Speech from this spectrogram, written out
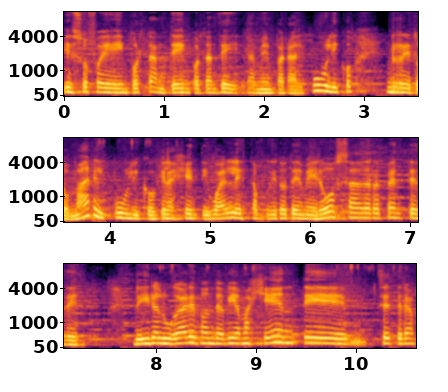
Eso fue importante, importante también para el público, retomar el público, que la gente igual está un poquito temerosa de repente de, ir a lugares donde había más gente, etc.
